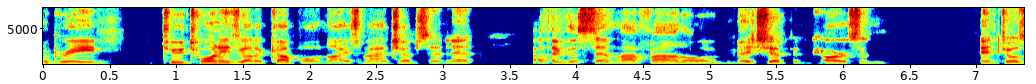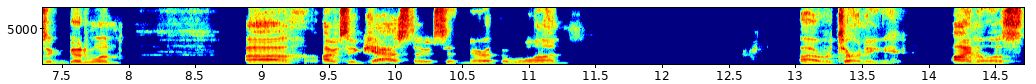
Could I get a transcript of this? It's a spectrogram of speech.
agreed. 220's got a couple nice matchups in it. I think the semifinal of Bishop and Carson potential is a good one. Uh, obviously, Castro sitting there at the one, uh, returning finalist.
